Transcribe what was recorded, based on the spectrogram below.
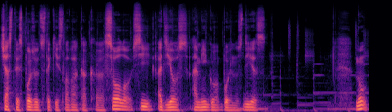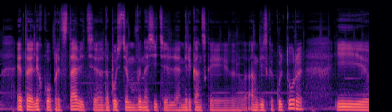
Часто используются такие слова, как соло, си, адьос, амиго, буэнос диас. Ну, это легко представить. Допустим, вы носитель американской э, английской культуры, и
